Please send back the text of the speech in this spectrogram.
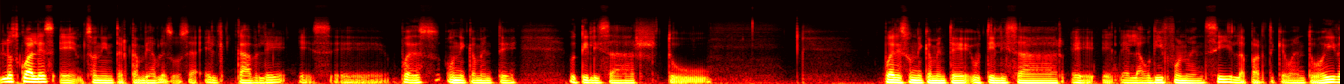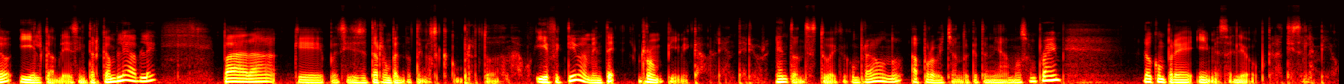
los cuales eh, son intercambiables, o sea, el cable es, eh, puedes únicamente utilizar tu, puedes únicamente utilizar eh, el, audífono en sí, la parte que va en tu oído, y el cable es intercambiable para que, pues, si se te rompe, no tengas que comprar todo nuevo. Y efectivamente, rompí mi cable anterior. Entonces tuve que comprar uno, aprovechando que tenía Amazon Prime. Lo compré y me salió gratis el envío.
